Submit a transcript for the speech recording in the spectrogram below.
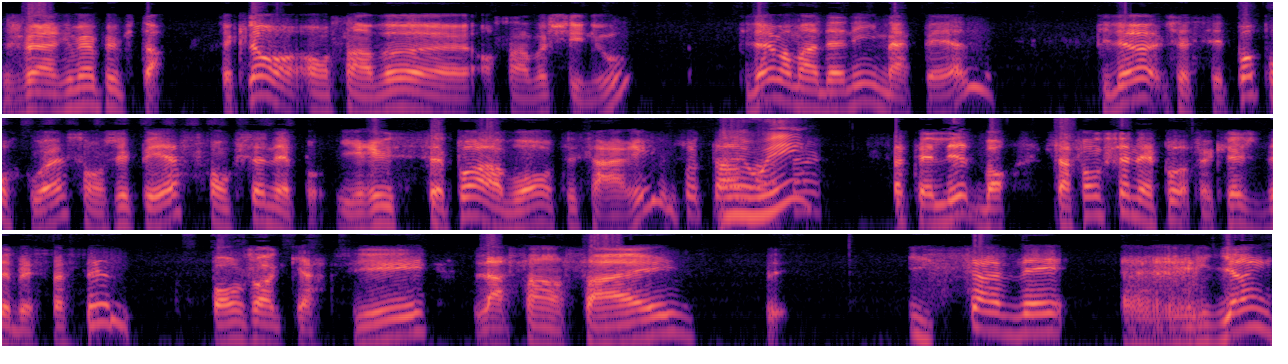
Je vais arriver un peu plus tard. Fait que là, on, s'en va, euh, on s'en va chez nous. Puis là, à un moment donné, il m'appelle. Puis là, je sais pas pourquoi, son GPS fonctionnait pas. Il réussissait pas à avoir, tu sais, ça arrive une fois de temps ben en oui. temps satellite. Bon, ça fonctionnait pas. Fait que là, je disais, ben, c'est facile. Pont Jacques-Cartier, la 116. Ils savaient rien.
